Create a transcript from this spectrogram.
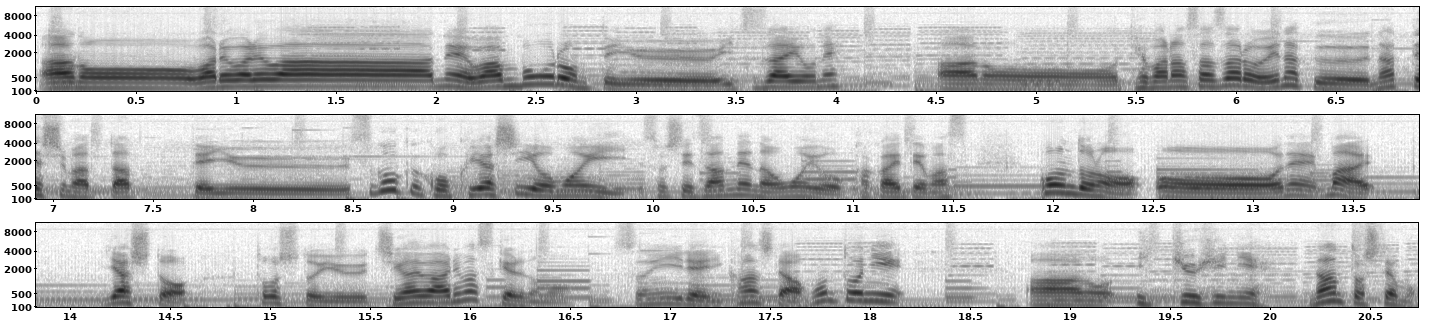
あの我々は、ね、ワンボーロンっていう逸材をねあの手放さざるを得なくなってしまったっていうすごくこう悔しい思いそして残念な思いを抱えています今度のねまあ野手と投手という違いはありますけれどもスンイレイに関しては本当にあの一級品に何としても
